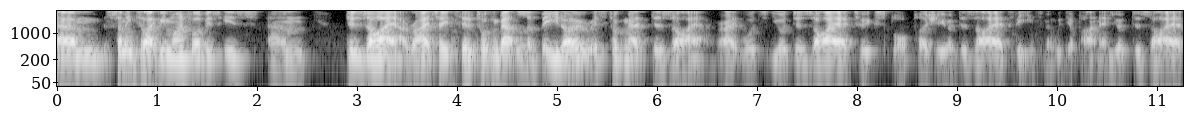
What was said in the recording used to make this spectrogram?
um, something to like be mindful of is is um, desire, right? So instead of talking about libido, it's talking about desire, right? What's your desire to explore pleasure, your desire to be intimate with your partner, your desire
